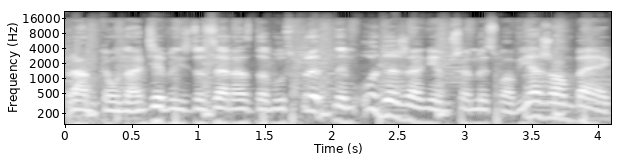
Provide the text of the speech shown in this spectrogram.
Bramkę na 9 do 0 zdobył sprytnym uderzeniem Przemysław Jarząbek.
